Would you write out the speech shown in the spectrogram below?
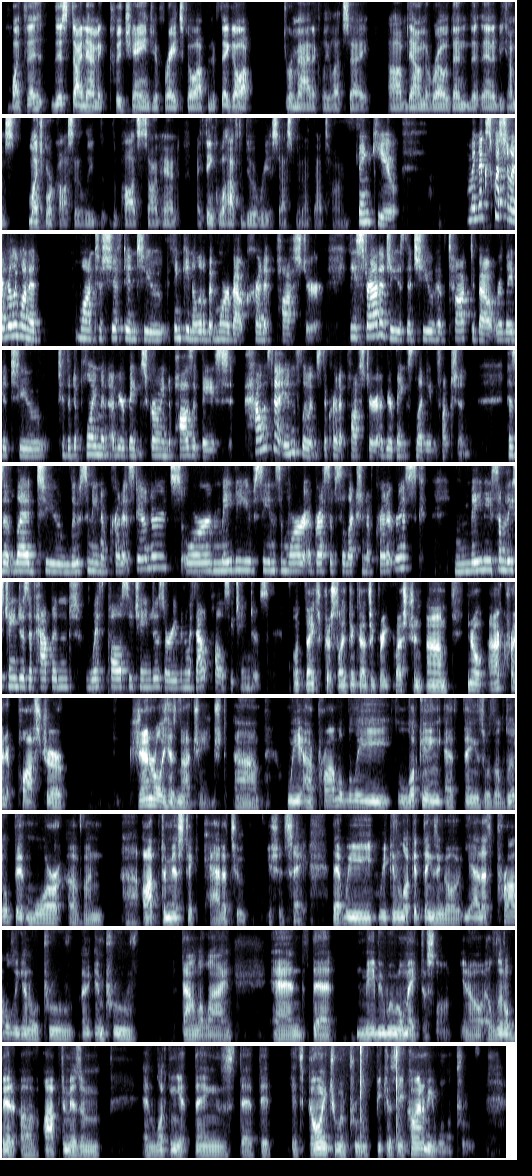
But th- this dynamic could change if rates go up. And if they go up dramatically, let's say, um, down the road, then, then it becomes much more costly to leave the deposits on hand. I think we'll have to do a reassessment at that time. Thank you. My next question, I really want to want to shift into thinking a little bit more about credit posture. These strategies that you have talked about related to, to the deployment of your bank's growing deposit base, how has that influenced the credit posture of your bank's lending function? Has it led to loosening of credit standards, or maybe you've seen some more aggressive selection of credit risk? Maybe some of these changes have happened with policy changes or even without policy changes. Well, thanks, Crystal. I think that's a great question. Um, you know, our credit posture generally has not changed. Um, we are probably looking at things with a little bit more of an uh, optimistic attitude, you should say, that we we can look at things and go, yeah, that's probably going to improve uh, improve down the line, and that maybe we will make this loan. You know, a little bit of optimism and looking at things that it, it's going to improve because the economy will improve.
